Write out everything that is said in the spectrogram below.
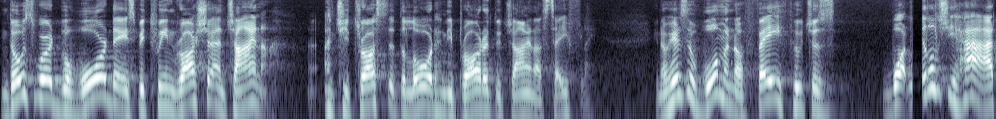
And those were the war days between Russia and China. And she trusted the Lord and He brought her to China safely. You know, here's a woman of faith who just, what little she had,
